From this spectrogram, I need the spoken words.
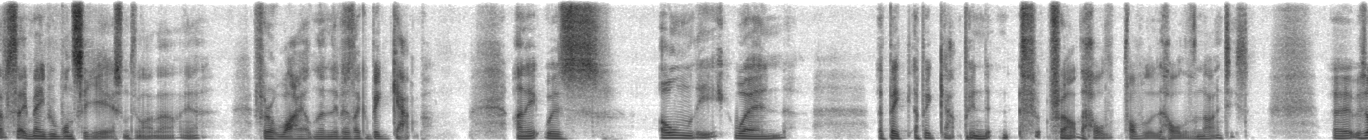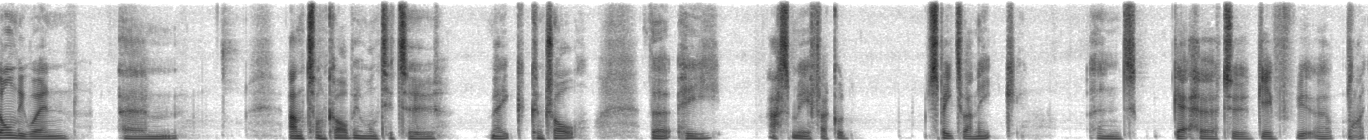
I'd say maybe once a year, something like that. Yeah, for a while. And Then there was like a big gap, and it was only when a big a big gap in throughout the whole probably the whole of the nineties. Uh, it was only when um, Anton Corbijn wanted to make Control that he asked me if I could speak to Annik and get her to give you know like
